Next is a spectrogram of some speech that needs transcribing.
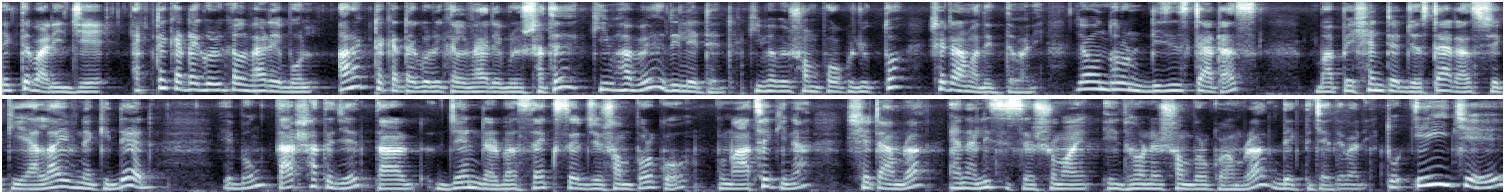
দেখতে পারি যে একটা ক্যাটাগরিক্যাল ভ্যারিয়েবল আর একটা ক্যাটাগরিক্যাল ভ্যারিয়েবলের সাথে কীভাবে রিলেটেড কীভাবে সম্পর্কযুক্ত, সেটা আমরা দেখতে পারি। যেমন ধরুন ডিজিজ স্ট্যাটাস বা পেশেন্টের যে স্ট্যাটাস সে কি অ্যালাইভ নাকি ডেড এবং তার সাথে যে তার জেন্ডার বা সেক্সের যে সম্পর্ক কোনো আছে কি না সেটা আমরা অ্যানালিসিসের সময় এই ধরনের সম্পর্ক আমরা দেখতে চাইতে পারি। তো এই যে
